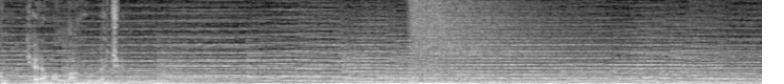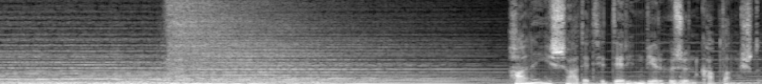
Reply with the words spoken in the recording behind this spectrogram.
anh keremallahu vece. Hane-i saadeti derin bir hüzün kaplamıştı.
